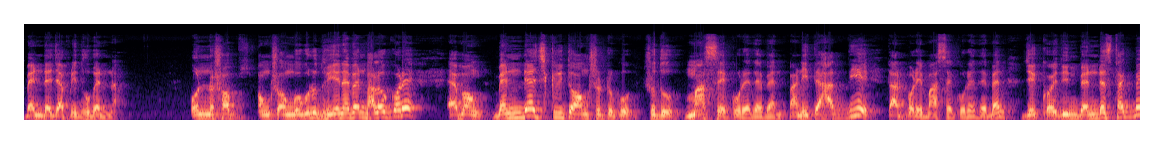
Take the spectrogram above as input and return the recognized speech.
ব্যান্ডেজ আপনি ধুবেন না। অন্য সব অংশ অঙ্গগুলো ধুয়ে নেবেন ভালো করে এবং ব্যান্ডেজকৃত অংশটুকু শুধু মাসে করে দেবেন। পানিতে হাত দিয়ে তারপরে মাসে করে দেবেন। যে কয়দিন ব্যান্ডেজ থাকবে,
